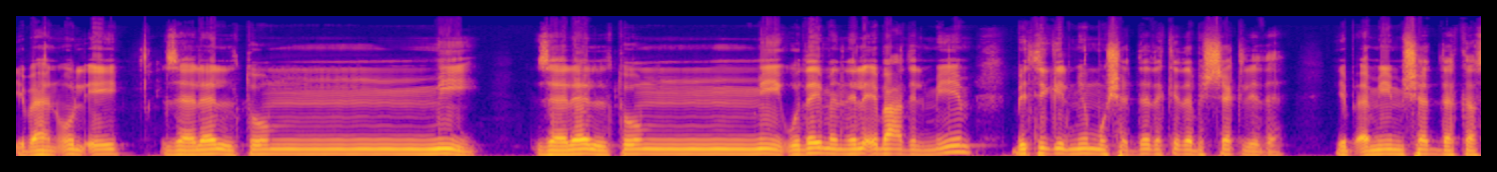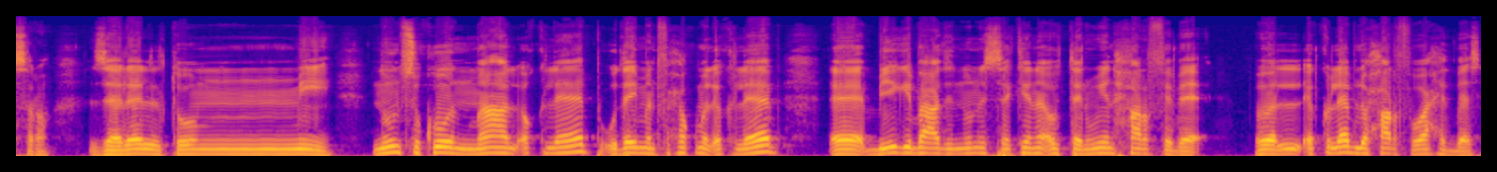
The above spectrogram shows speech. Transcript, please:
يبقى هنقول إيه؟ زللتم مي. زللتم مي ودايما نلاقي بعد الميم بتيجي الميم مشددة كده بالشكل ده. يبقى ميم شدة كسرة. زللتم مي نون سكون مع الأقلاب. ودايما في حكم الإقلاب آه بيجي بعد النون الساكنة أو التنوين حرف باء. الإقلاب له حرف واحد بس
